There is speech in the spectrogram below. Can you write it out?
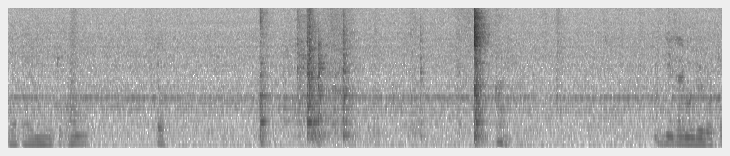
kuha tayo ng lutuan. Ito. Hindi tayo magluluto.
